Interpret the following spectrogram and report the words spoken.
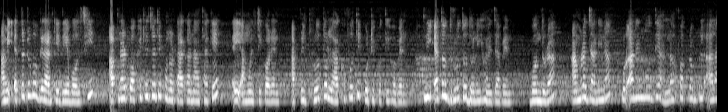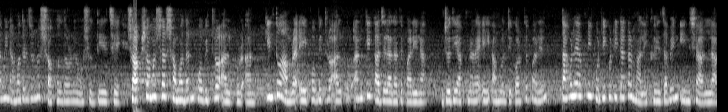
আমি এতটুকু গ্যারান্টি দিয়ে বলছি, আপনার পকেটে যদি কোনো টাকা না থাকে, এই আমলটি করেন। আপনি দ্রুত লাখপতি, কোটিপতি হবেন। আপনি এত দ্রুত ধনী হয়ে যাবেন। বন্ধুরা, আমরা জানি না, কোরআনের মধ্যে আল্লাহ পাক রব্বুল আলামিন আমাদের জন্য সকল ধরনের ওষুধ দিয়েছে। সব সমস্যার সমাধান পবিত্র আল কোরআন কিন্তু আমরা এই পবিত্র আল কোরআনকে কাজে লাগাতে পারি না। যদি আপনারা এই আমলটি করতে পারেন, তাহলে আপনি কোটি কোটি টাকার মালিক হয়ে যাবেন ইনশাআল্লাহ।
